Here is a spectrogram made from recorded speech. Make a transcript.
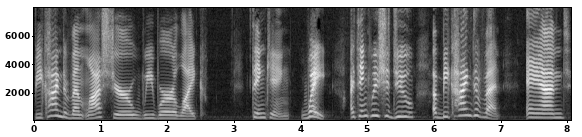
Be Kind event last year we were like thinking, "Wait, I think we should do a Be Kind event." And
